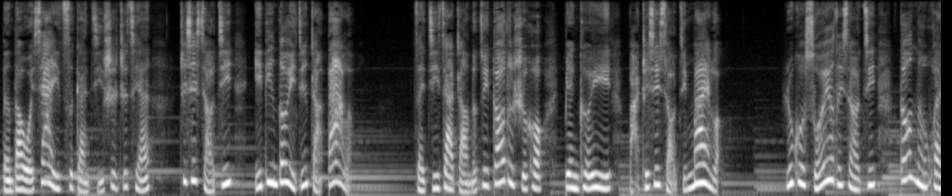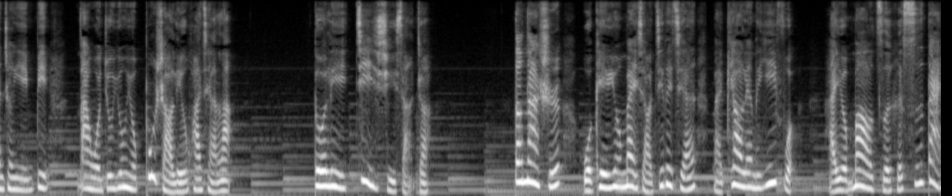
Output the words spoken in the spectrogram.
等到我下一次赶集市之前，这些小鸡一定都已经长大了。在鸡价涨得最高的时候，便可以把这些小鸡卖了。如果所有的小鸡都能换成银币，那我就拥有不少零花钱了。多莉继续想着，到那时，我可以用卖小鸡的钱买漂亮的衣服，还有帽子和丝带。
